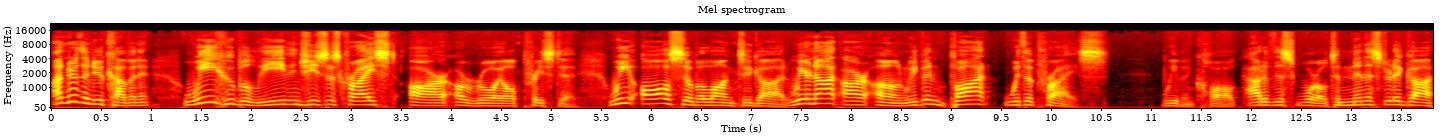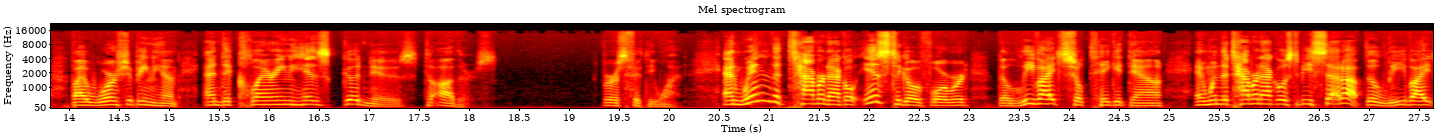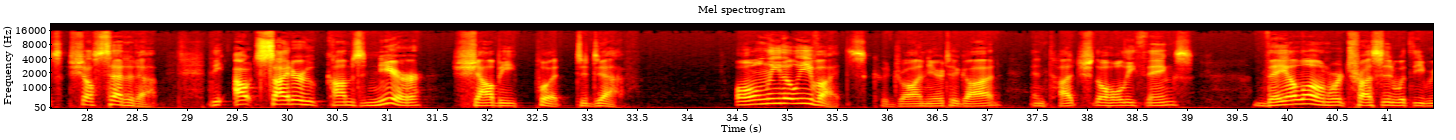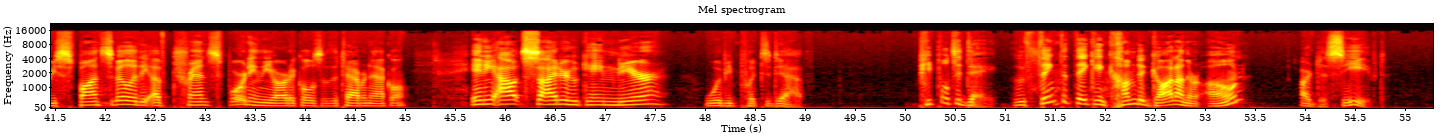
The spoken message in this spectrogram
Under the new covenant, we who believe in Jesus Christ are a royal priesthood. We also belong to God. We are not our own. We've been bought with a price. We've been called out of this world to minister to God by worshiping Him and declaring His good news to others. Verse 51 And when the tabernacle is to go forward, the Levites shall take it down. And when the tabernacle is to be set up, the Levites shall set it up the outsider who comes near shall be put to death. Only the Levites could draw near to God and touch the holy things. They alone were trusted with the responsibility of transporting the articles of the tabernacle. Any outsider who came near would be put to death. People today who think that they can come to God on their own are deceived.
